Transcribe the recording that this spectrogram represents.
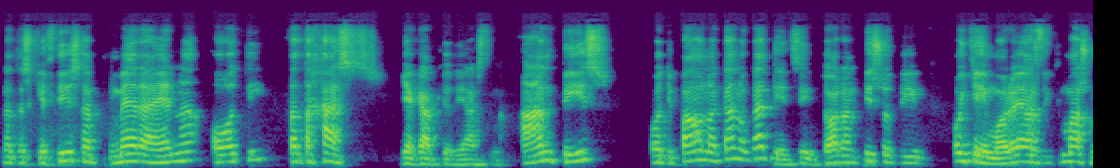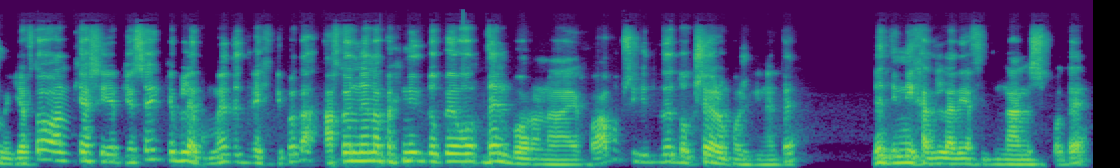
να τα σκεφτείς από τη μέρα ένα ότι θα τα χάσεις για κάποιο διάστημα. Αν πεις ότι πάω να κάνω κάτι έτσι. Τώρα, αν πεις ότι, OK, μωρέ, ας δοκιμάσουμε γι' αυτό, αν πιάσει, έπιασε και βλέπουμε, δεν τρέχει τίποτα. Αυτό είναι ένα παιχνίδι το οποίο δεν μπορώ να έχω άποψη, γιατί δεν το ξέρω πώς γίνεται. Δεν την είχα δηλαδή αυτή την άνεση ποτέ.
